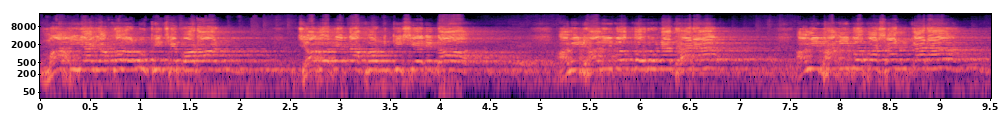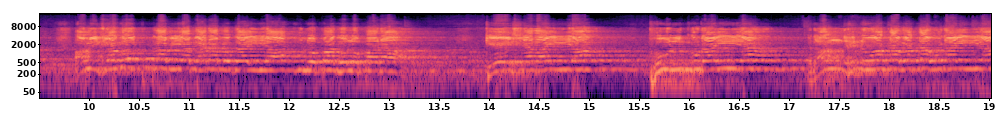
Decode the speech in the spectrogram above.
মাতিয়া যখন উঠিছে পরাণ জগতে তখন কিসের ডর? আমি ঢালিব করুণা ধারা আমি ভাঙিব পাষাণ কারা আমি জগৎ প্লাবিয়া বেড়াবো গাইয়া আকুল পাগল পারা কে সেলাইয়া, ফুল কুড়াইয়া রান্ধেনু আঁকা বাঁকা উড়াইয়া,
